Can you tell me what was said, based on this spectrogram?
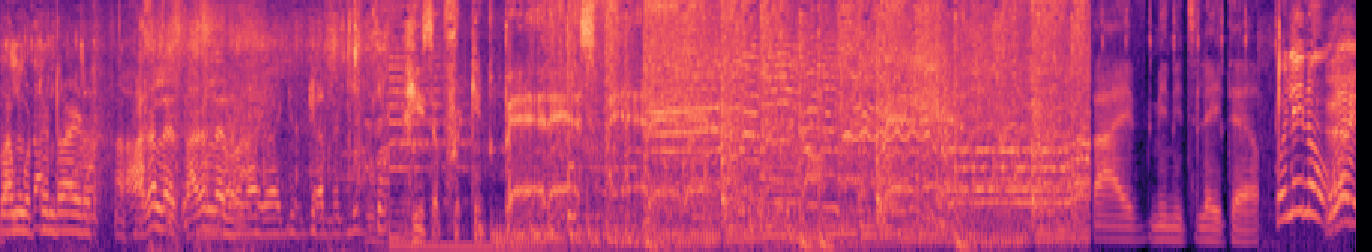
నాకు కూడా. ముట్టిండ్రాయుడు. తగలేదు తగలేదు. ఏయ్,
